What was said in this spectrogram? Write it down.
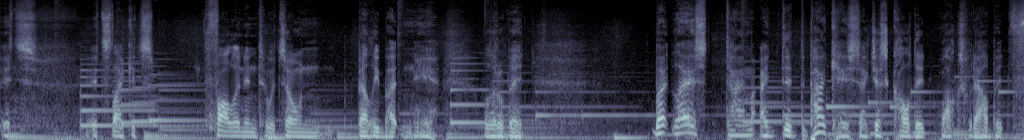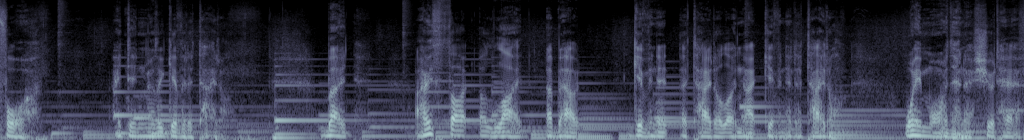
it's it's like it's fallen into its own belly button here a little bit. But last time I did the podcast, I just called it Walks with Albert 4. I didn't really give it a title. But I thought a lot about giving it a title or not giving it a title. Way more than I should have.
